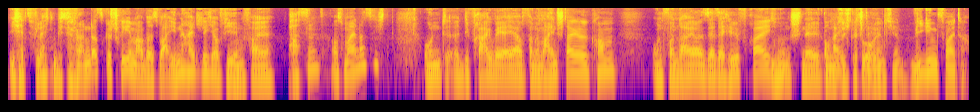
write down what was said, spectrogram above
ich hätte es vielleicht ein bisschen anders geschrieben, aber es war inhaltlich auf jeden mhm. Fall passend aus meiner Sicht. Und äh, die Frage wäre eher von einem Einsteiger gekommen und von daher sehr, sehr hilfreich mhm. und schnell um sich zu orientieren. Wie ging es weiter?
